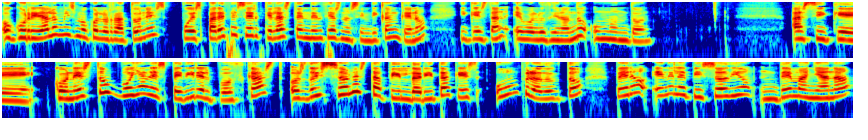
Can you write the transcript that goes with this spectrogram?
¿Ocurrirá lo mismo con los ratones? Pues parece ser que las tendencias nos indican que no y que están evolucionando un montón. Así que con esto voy a despedir el podcast. Os doy solo esta pildorita que es un producto, pero en el episodio de mañana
